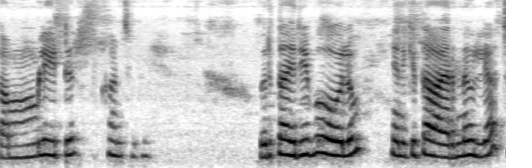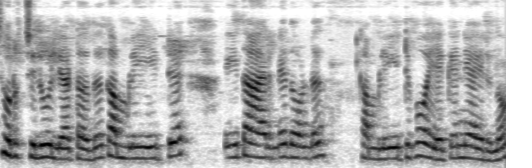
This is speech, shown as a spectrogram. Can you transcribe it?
കംപ്ലീറ്റ് കാണിച്ചത് ഒരു തരി പോലും എനിക്ക് താരനുമില്ല ചൊറിച്ചിലും ഇല്ല കേട്ടോ അത് കംപ്ലീറ്റ് ഈ താരന്റെ ഇതുകൊണ്ട് കംപ്ലീറ്റ് പോയേക്ക് തന്നെയായിരുന്നു.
